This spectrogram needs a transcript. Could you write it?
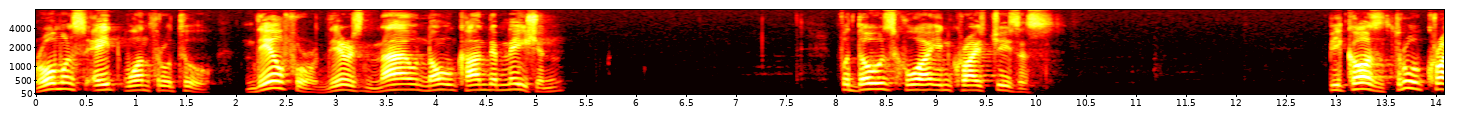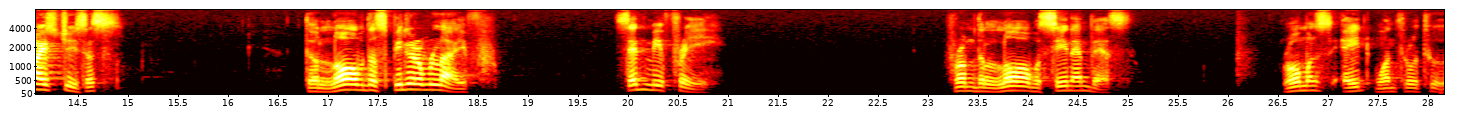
Romans 8 1 through 2. Therefore, there is now no condemnation for those who are in Christ Jesus. Because through Christ Jesus, the law of the Spirit of life set me free from the law of sin and death. Romans 8, 1 through 2.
